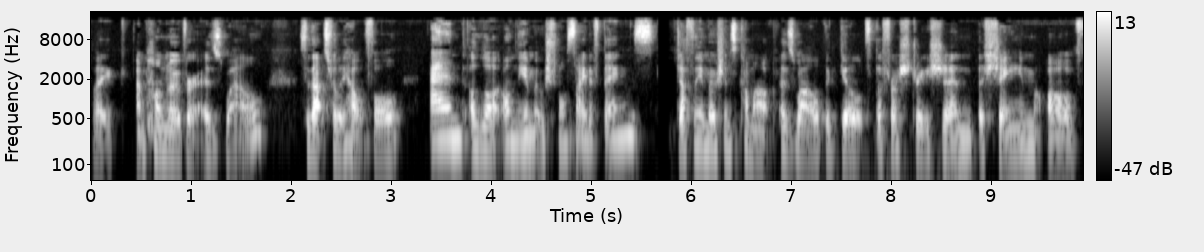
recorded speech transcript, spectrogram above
like I'm hungover as well. So that's really helpful. And a lot on the emotional side of things. Definitely emotions come up as well the guilt, the frustration, the shame of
